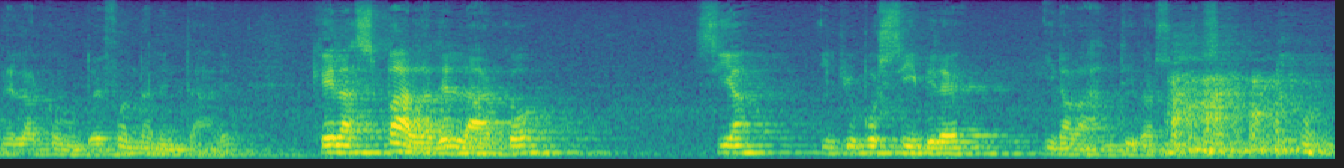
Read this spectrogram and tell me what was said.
nell'arco nudo, è fondamentale che la spalla dell'arco sia il più possibile in avanti verso il bersaglio.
